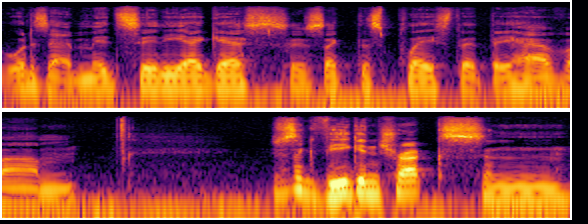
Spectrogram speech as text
what is that mid city? I guess there's like this place that they have um, just like vegan trucks and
